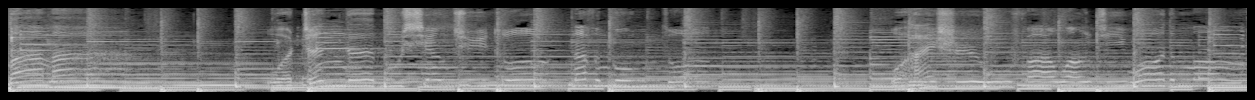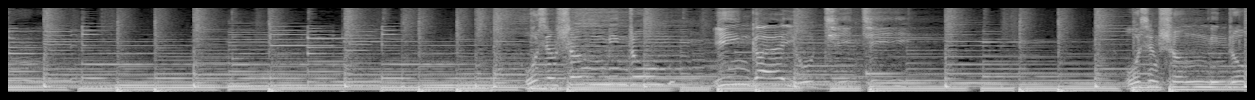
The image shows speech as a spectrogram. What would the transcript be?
妈妈，我真的不想去做那份工作，我还是无法忘记我的梦。我想生命中应该有奇迹，我想生命中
